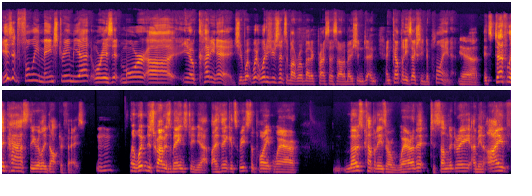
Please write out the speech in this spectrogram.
is it fully mainstream yet, or is it more, uh, you know, cutting edge? What, what, what is your sense about robotic process automation and, and companies actually deploying it? Yeah, it's definitely past the early adopter phase. Mm-hmm. I wouldn't describe it as mainstream yet, but I think it's reached the point where most companies are aware of it to some degree. I mean, I've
